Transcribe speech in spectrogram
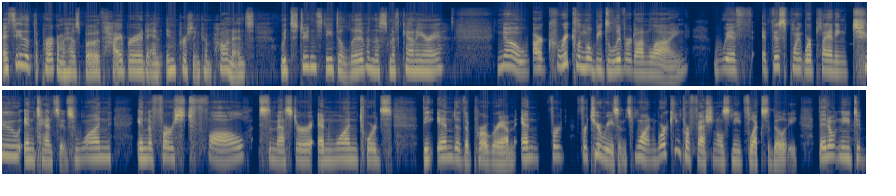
I see that the program has both hybrid and in person components. Would students need to live in the Smyth County area? No, our curriculum will be delivered online. With at this point, we're planning two intensives one in the first fall semester and one towards the end of the program. And for for two reasons. One, working professionals need flexibility. They don't need to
